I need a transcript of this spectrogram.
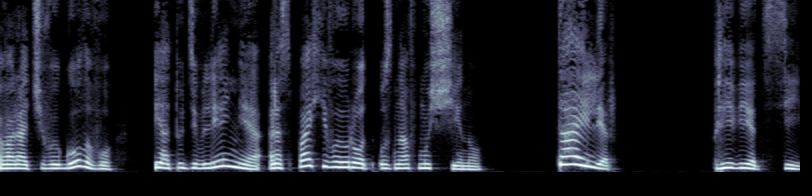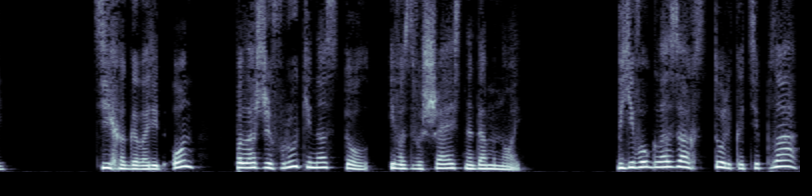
Поворачиваю голову и от удивления распахиваю рот, узнав мужчину. Тайлер. Привет, Си. Тихо говорит он, положив руки на стол и возвышаясь надо мной. В его глазах столько тепла.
